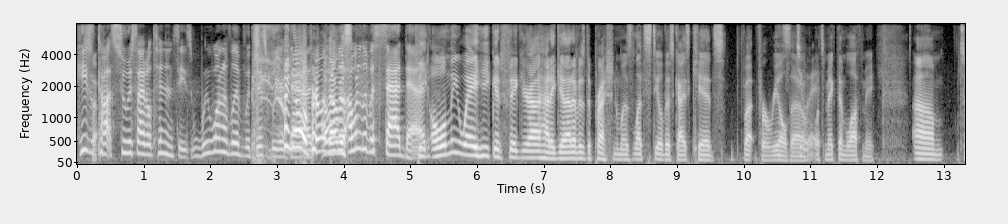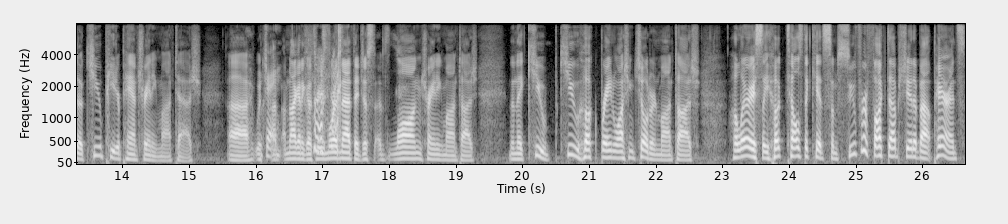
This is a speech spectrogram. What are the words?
He's So- got suicidal tendencies. We want to live with this weird I know, dad. apparently I that li- was- I want to live with sad dad. The only way he could figure out how to get out of his depression was let's steal this guy's kids, but for real Let's though, let's make them love me. Um, so cue Peter Pan training montage, uh, which Okay. I'm, I'm not going to go through any more than that. They just a long training montage. Then they cue cue Hook brainwashing children montage. Hilariously, Hook tells the kids some super fucked up shit about parents,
